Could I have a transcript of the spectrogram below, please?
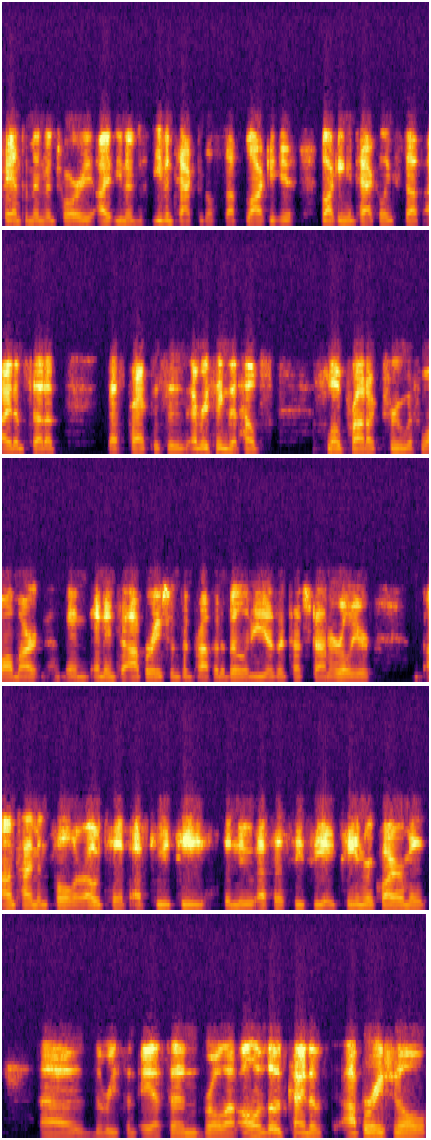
phantom inventory, I, you know, just even tactical stuff, blocking, blocking and tackling stuff, item setup, best practices, everything that helps flow product through with Walmart and, and into operations and profitability, as I touched on earlier, on time in full or OTIF, SQEP, the new SSCC 18 requirement, uh, the recent ASN rollout, all of those kind of operational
